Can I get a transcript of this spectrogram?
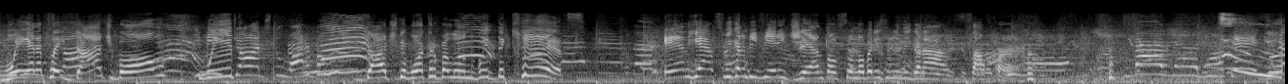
We're gonna play dodgeball with dodge the water balloon. dodge the water balloon with the kids. And yes, we're gonna be very gentle, so nobody's really gonna suffer. Okay, good.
